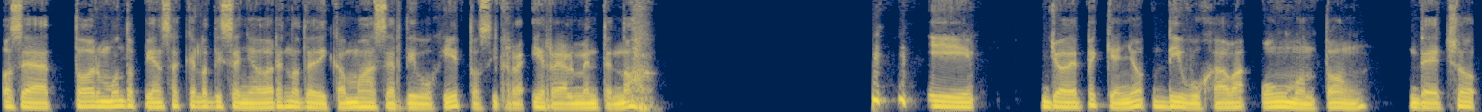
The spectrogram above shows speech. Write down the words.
o sea, todo el mundo piensa que los diseñadores nos dedicamos a hacer dibujitos y, y realmente no. y yo de pequeño dibujaba un montón. De hecho,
